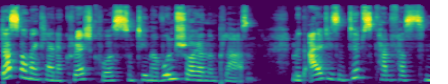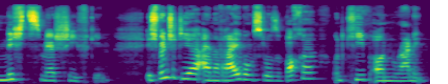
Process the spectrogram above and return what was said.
das war mein kleiner Crashkurs zum Thema Wundscheuern und Blasen. Mit all diesen Tipps kann fast nichts mehr schiefgehen. Ich wünsche dir eine reibungslose Woche und keep on running.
